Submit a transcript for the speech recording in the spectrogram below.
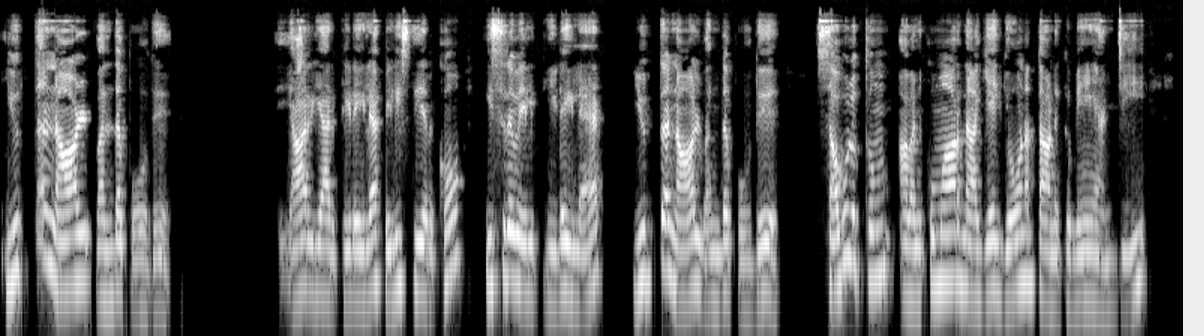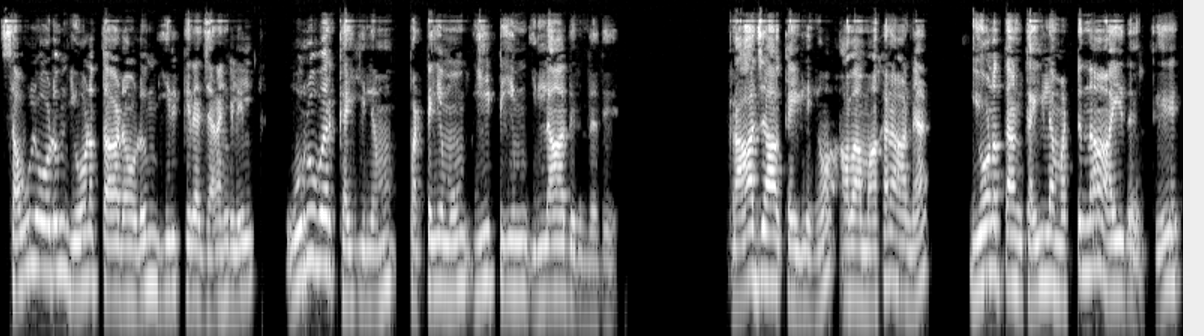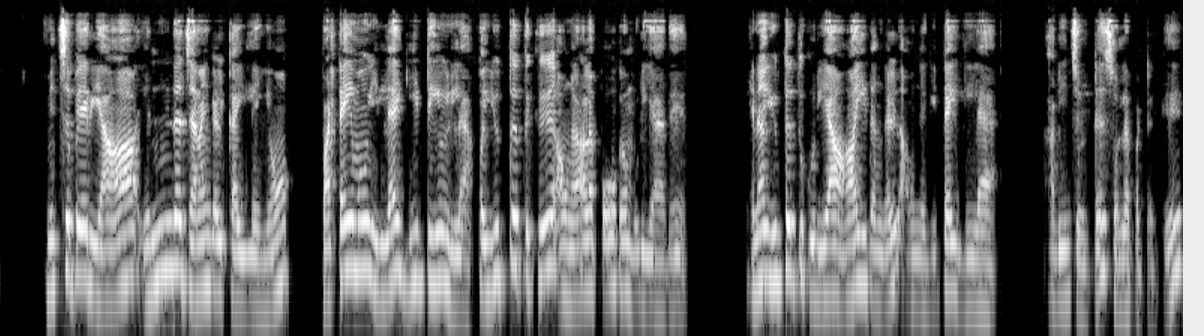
யுத்த நாள் வந்த போது யார் யாருக்கு இடையில? பெலிஸ்தியருக்கும் இஸ்ரவேலுக்கு இடையில யுத்த நாள் வந்த போது சவுலுக்கும் அவன் குமாரனாகிய யோனத்தானுக்குமே அஞ்சி சவுலோடும் யோனத்தானோடும் இருக்கிற ஜனங்களில் ஒருவர் கையிலும் பட்டயமும் ஈட்டியும் இல்லாதிருந்தது. ராஜா கையிலையும் அவன் மகனான யோனத்தான் கையில மட்டும்தான் ஆயுதம் இருக்கு. மிச்ச பேர் யா எந்த ஜனங்கள் கையிலையும் பட்டயமும் இல்லை ஈட்டியும் இல்லை. அப்ப யுத்தத்துக்கு அவங்களால போக முடியாது. ஏன்னா யுத்தத்துக்குரிய ஆயுதங்கள் அவங்க கிட்ட இல்லை அப்படின்னு சொல்லிட்டு சொல்லப்பட்டிருக்கு.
